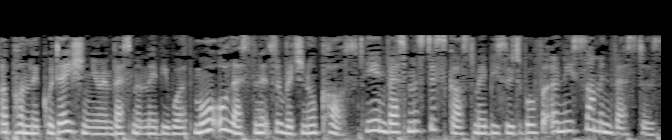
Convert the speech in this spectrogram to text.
Upon liquidation, your investment may be worth more or less than its original cost. The investments discussed may be suitable for only some investors.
